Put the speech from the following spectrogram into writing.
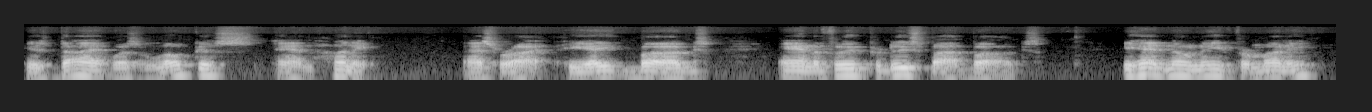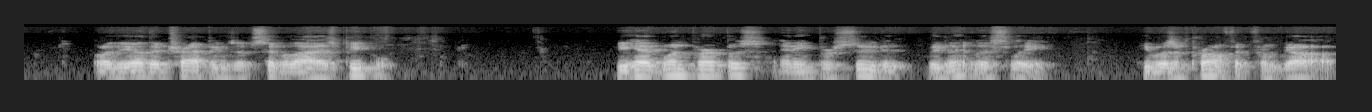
His diet was locusts and honey. That's right, he ate bugs and the food produced by bugs. He had no need for money or the other trappings of civilized people. He had one purpose and he pursued it relentlessly he was a prophet from God.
